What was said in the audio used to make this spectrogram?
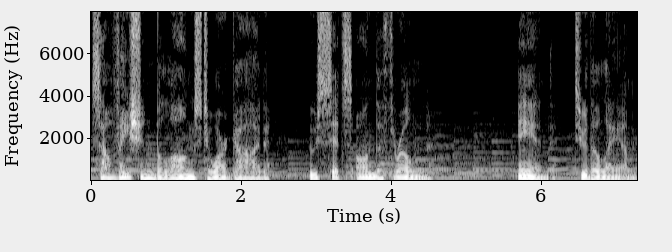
Salvation belongs to our God, who sits on the throne, and to the Lamb.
